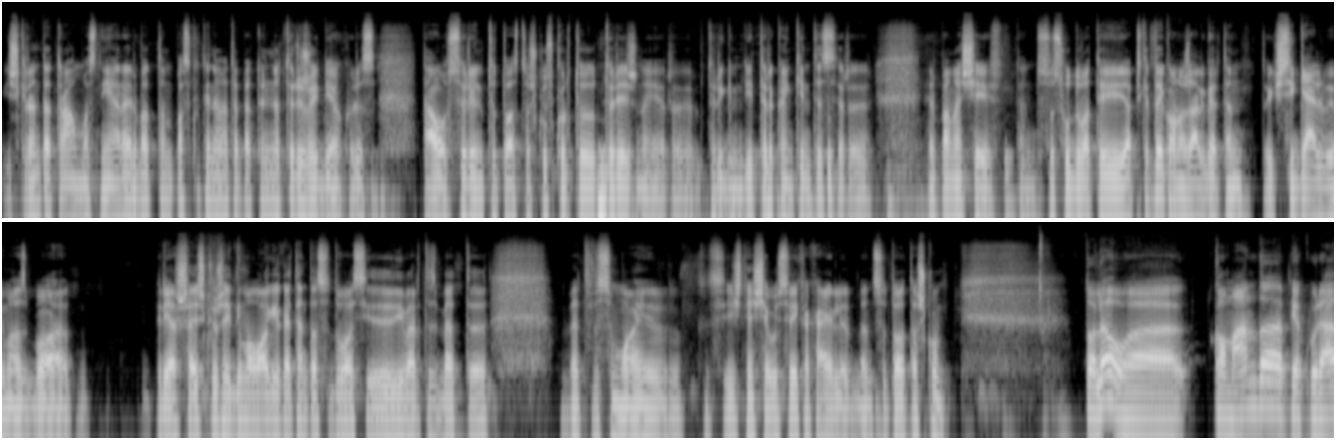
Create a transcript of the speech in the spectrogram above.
iškrenta, traumos nėra ir va, tam paskutinėme etape tu neturi žaidėjo, kuris tau surinktų tuos taškus, kur tu turi, žinai, ir, turi gimdyti ir kankintis ir, ir panašiai. Ten susūduva, tai apskritai Kauno Žalgirio ten išsigelbėjimas buvo prieš, aišku, žaidimo logiką ten tas suduvos į- įvartis, bet, bet visumoje išnešėjau sveiką kailį, bent su tuo tašku. Toliau, komanda, apie kurią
